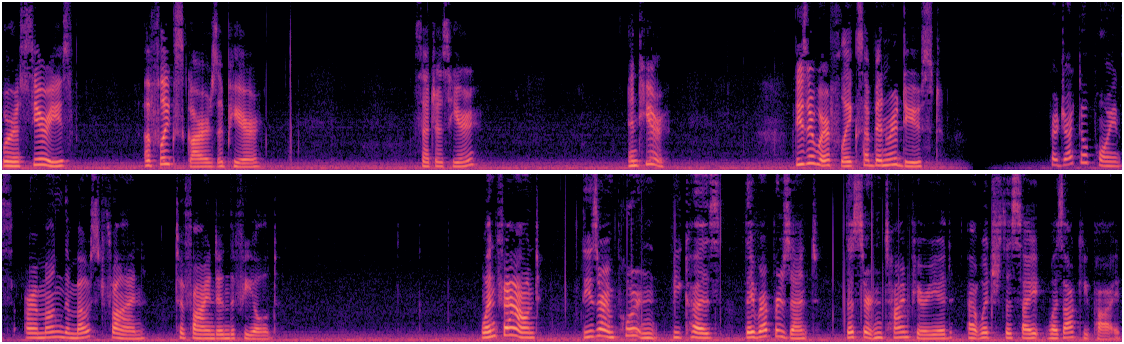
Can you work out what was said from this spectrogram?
where a series of flake scars appear, such as here and here. These are where flakes have been reduced. Projectile points are among the most fun to find in the field. When found, these are important because they represent the certain time period at which the site was occupied.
